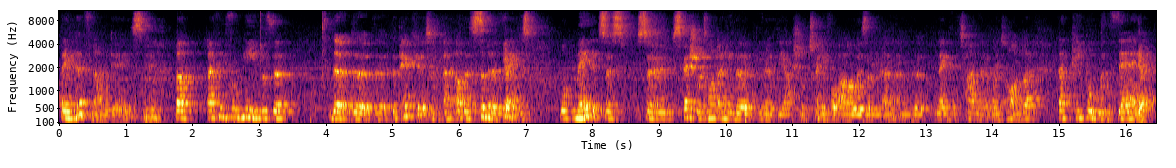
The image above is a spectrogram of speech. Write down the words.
they live nowadays. Mm. But I think for me, with the the, the, the, the picket and, and other similar things, yeah. What made it so so special is not only the you know the actual 24 hours and, and, and the length of time that it went on, but that people were there. Yeah.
